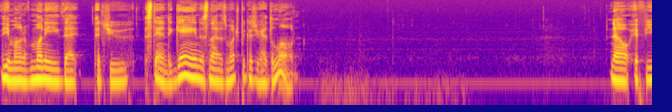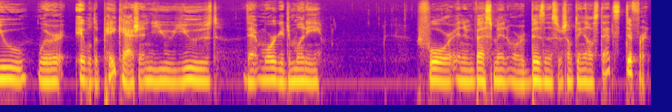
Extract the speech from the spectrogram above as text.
the amount of money that, that you stand to gain is not as much because you had the loan. Now, if you were able to pay cash and you used that mortgage money for an investment or a business or something else, that's different.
